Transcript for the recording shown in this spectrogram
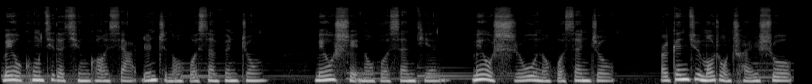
没有空气的情况下，人只能活三分钟；没有水能活三天；没有食物能活三周。而根据某种传说，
